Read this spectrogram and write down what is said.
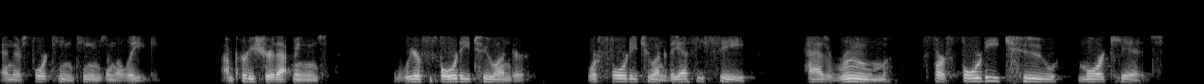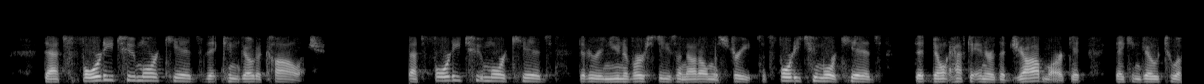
and there's 14 teams in the league, I'm pretty sure that means we're 42 under. We're 42 under. The SEC has room for 42 more kids. That's 42 more kids that can go to college. That's 42 more kids that are in universities and not on the streets. It's 42 more kids that don't have to enter the job market, they can go to a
